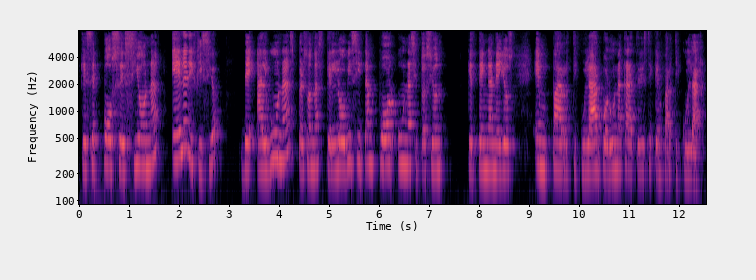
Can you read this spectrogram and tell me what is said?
que se posesiona el edificio de algunas personas que lo visitan por una situación que tengan ellos en particular, por una característica en particular.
